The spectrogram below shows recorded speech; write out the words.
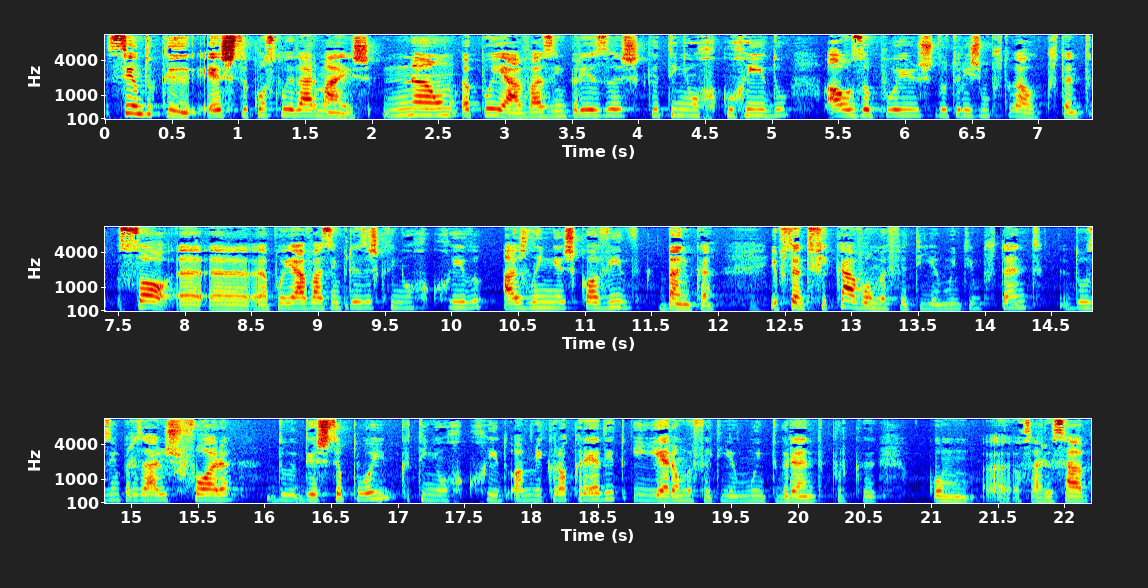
Sendo que este Consolidar Mais não apoiava as empresas que tinham recorrido aos apoios do Turismo Portugal. Portanto, só uh, uh, apoiava as empresas que tinham recorrido às linhas Covid-Banca. E, portanto, ficava uma fatia muito importante dos empresários fora do, deste apoio, que tinham recorrido ao microcrédito, e era uma fatia muito grande, porque como o Rosário sabe,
